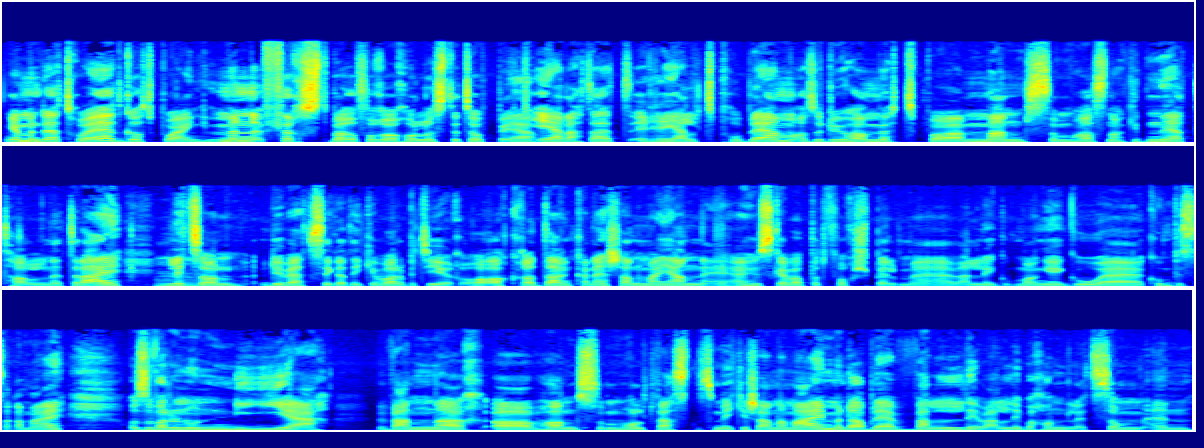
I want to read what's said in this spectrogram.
Ja, men Det tror jeg er et godt poeng. Men først, bare for å holde oss til topic, Ja. er dette et reelt problem? Altså, Du har møtt på menn som har snakket ned tallene til deg. Mm. Litt sånn, Du vet sikkert ikke hva det betyr, og akkurat den kan jeg kjenne meg igjen i. Jeg husker jeg var på et forspill med veldig mange gode kompiser av meg, og så var det noen nye venner av han som holdt festen som ikke kjenner meg, men da ble jeg veldig, veldig behandlet som en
